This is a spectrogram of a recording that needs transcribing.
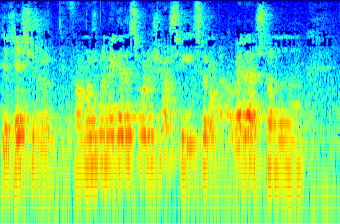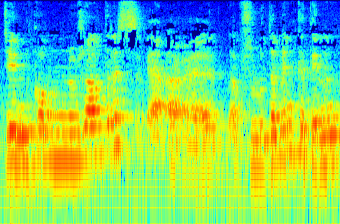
llegeixes o t'informes una miqueta sobre això o sigui, són, a veure, són gent com nosaltres eh, eh, absolutament que tenen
